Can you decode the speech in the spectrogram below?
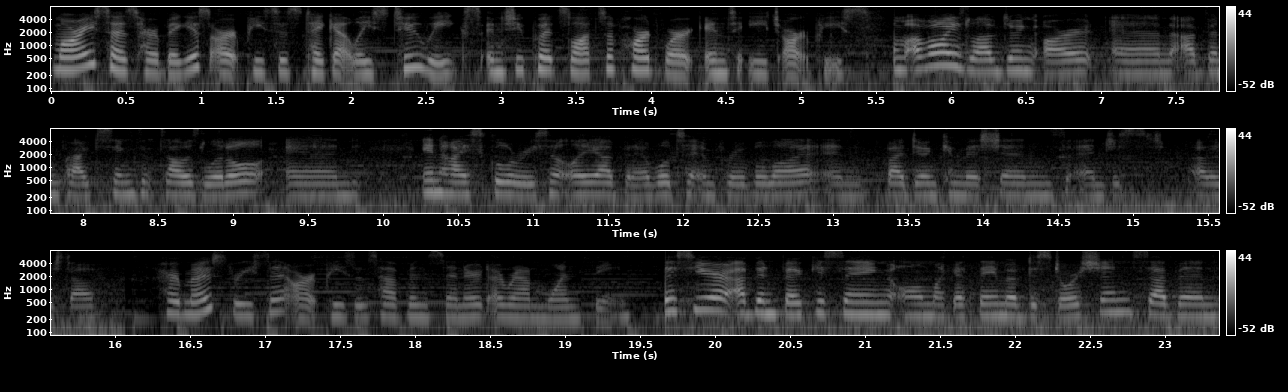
Maury says her biggest art pieces take at least two weeks, and she puts lots of hard work into each art piece. Um, I've always loved doing art, and I've been practicing since I was little. And in high school recently, I've been able to improve a lot, and by doing commissions and just other stuff. Her most recent art pieces have been centered around one theme. This year, I've been focusing on like a theme of distortion, so I've been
